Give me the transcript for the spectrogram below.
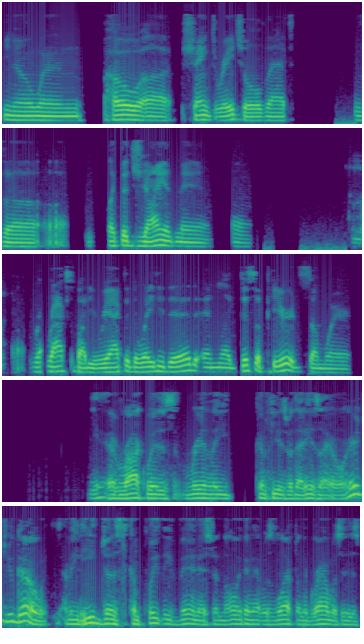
you know when Ho uh shanked Rachel that the uh, like the giant man uh, uh, Rak's buddy reacted the way he did and like disappeared somewhere. Yeah, Rock was really confused with that. He's like, "Where'd you go?" I mean, he just completely vanished, and the only thing that was left on the ground was his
